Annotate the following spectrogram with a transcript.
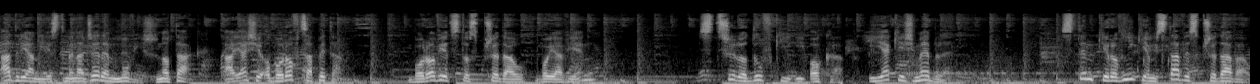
Adrian jest menadżerem, mówisz. No tak. A ja się o Borowca pytam. Borowiec to sprzedał, bo ja wiem? Z trzy lodówki i okap. I jakieś meble. Z tym kierownikiem stawy sprzedawał.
